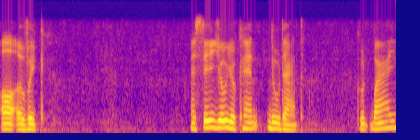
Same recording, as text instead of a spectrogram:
or a week. I see you, you can do that. Goodbye.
